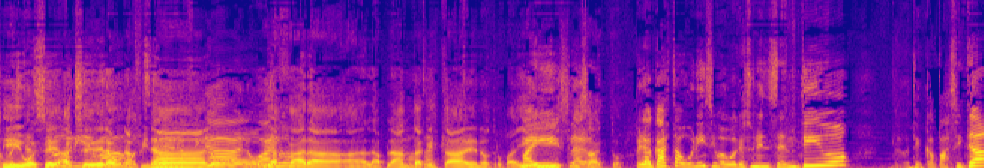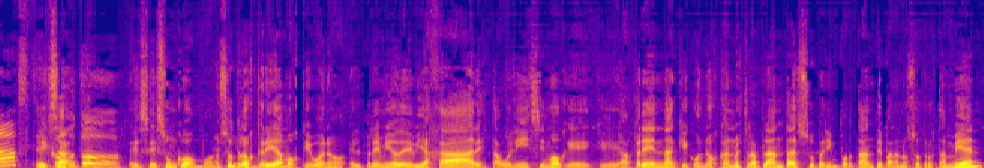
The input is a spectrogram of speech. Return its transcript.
Sí, o ese y acceder a una o acceder a final, final o, viajar a, a la planta No, que está en otro país. país, claro. Exacto. Pero acá está buenísimo porque es un incentivo, te capacitas, es como todo. Es, es un combo. Nosotros combo. creíamos que, bueno, el premio de viajar está buenísimo, que, que aprendan, que conozcan nuestra planta es súper importante para nosotros también.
